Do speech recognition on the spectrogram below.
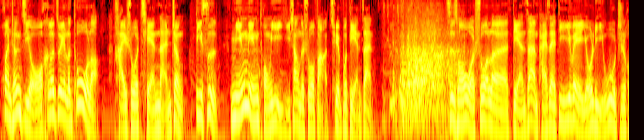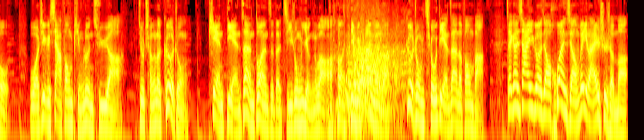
换成酒喝醉了吐了，还说钱难挣；第四，明明同意以上的说法，却不点赞。” 自从我说了点赞排在第一位有礼物之后，我这个下方评论区啊，就成了各种骗点赞段子的集中营了啊！你们看看吧，各种求点赞的方法。再看下一个叫幻想未来是什么？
